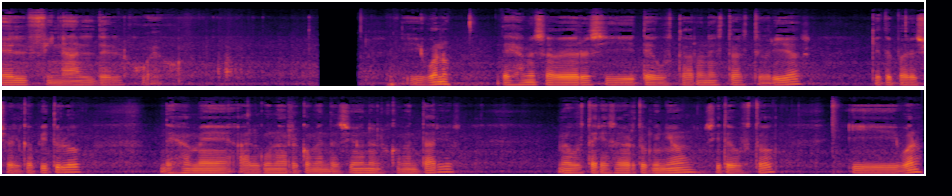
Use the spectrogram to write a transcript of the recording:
el final del juego. Y bueno, déjame saber si te gustaron estas teorías, qué te pareció el capítulo, déjame alguna recomendación en los comentarios. Me gustaría saber tu opinión, si te gustó. Y bueno,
